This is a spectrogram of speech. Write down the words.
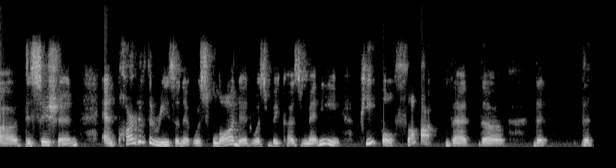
uh, decision. And part of the reason it was lauded was because many people thought that the that that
